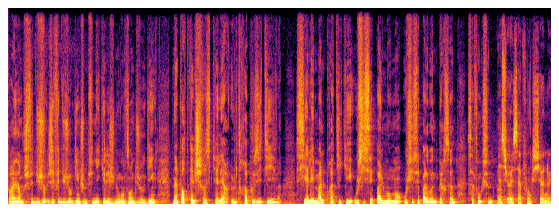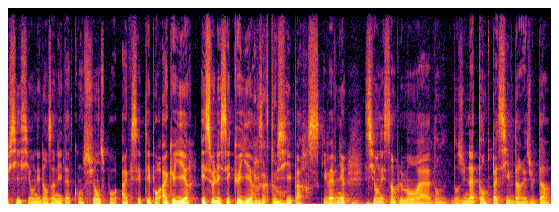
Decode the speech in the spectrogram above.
par exemple, j'ai fait du jogging, je me suis niqué les genoux en faisant du jogging. N'importe quelle chose qui a l'air ultra positive, si elle est mal pratiquée, ou si c'est pas le moment, ou si c'est pas la bonne personne, ça fonctionne pas. Bien sûr, et ça fonctionne aussi si on est dans un état de conscience pour accepter, pour accueillir et se laisser cueillir Exactement. aussi par ce qui va venir. Si on est simplement dans, dans, une attente passive d'un résultat,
